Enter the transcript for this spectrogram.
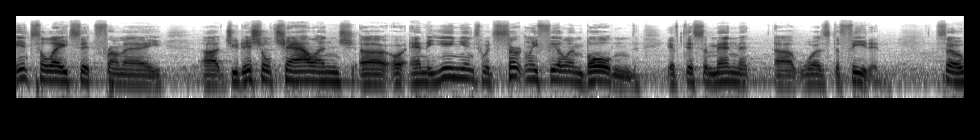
insulates it from a uh, judicial challenge, uh, or, and the unions would certainly feel emboldened if this amendment uh, was defeated. So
